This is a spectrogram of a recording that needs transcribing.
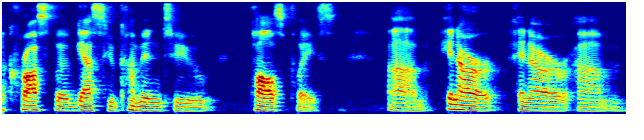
across the guests who come into Paul's place. Um, in our in our um,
